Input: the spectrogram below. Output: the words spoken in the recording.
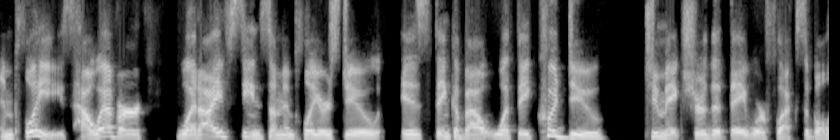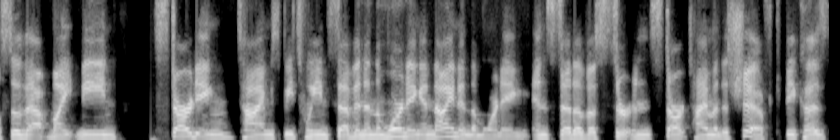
employees. However, what I've seen some employers do is think about what they could do to make sure that they were flexible. So that might mean starting times between seven in the morning and nine in the morning instead of a certain start time of the shift. Because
